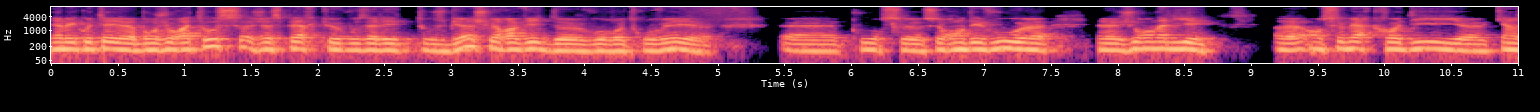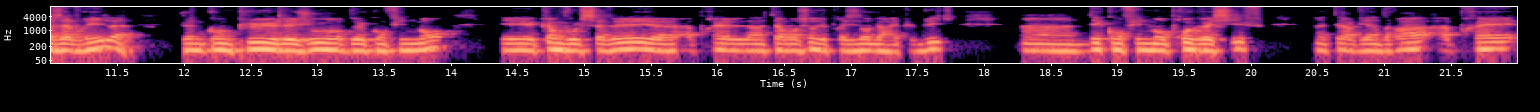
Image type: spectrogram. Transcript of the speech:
Bien, écoutez, euh, bonjour à tous. J'espère que vous allez tous bien. Je suis ravi de vous retrouver euh, pour ce, rendez-vous euh, journalier. En ce mercredi 15 avril, je ne compte plus les jours de confinement. Et comme vous le savez, après l'intervention du président de la République, un déconfinement progressif interviendra après,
